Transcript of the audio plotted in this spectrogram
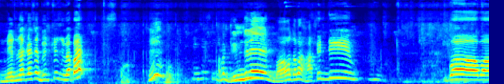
মেঘনা চাইতে বৃষ্টি কি ব্যাপার? হুম? আবার ডিম দিলেন? বাবা তো আবার হাঁসের ডিম। বাবা।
